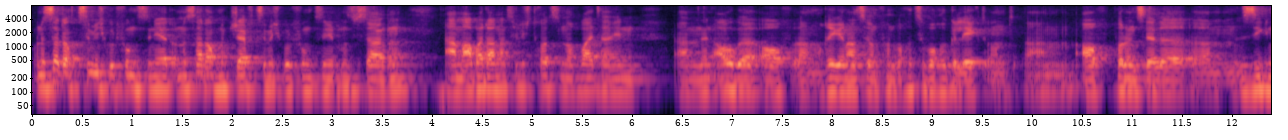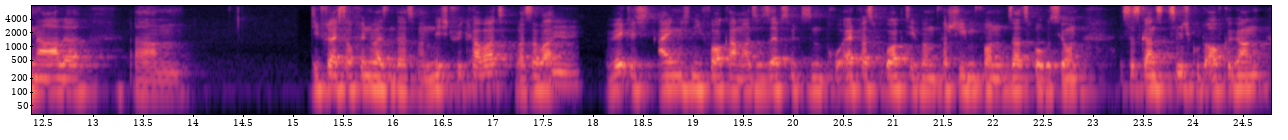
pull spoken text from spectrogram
Und es hat auch ziemlich gut funktioniert und es hat auch mit Jeff ziemlich gut funktioniert, muss ich sagen. Ähm, aber da natürlich trotzdem noch weiterhin ein Auge auf Regeneration von Woche zu Woche gelegt und auf potenzielle Signale, die vielleicht darauf hinweisen, dass man nicht recovert, was aber mhm. wirklich eigentlich nie vorkam. Also selbst mit diesem etwas proaktivem Verschieben von Satzprogression ist das Ganze ziemlich gut aufgegangen.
